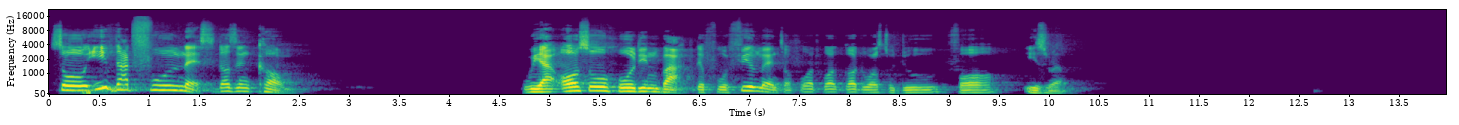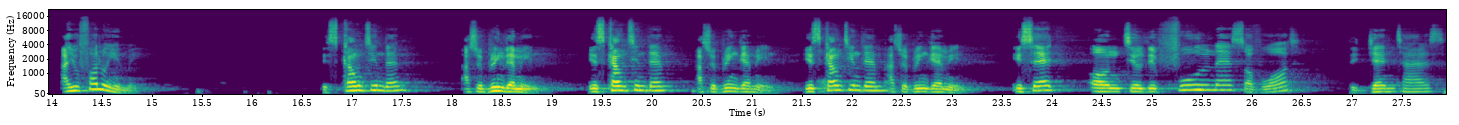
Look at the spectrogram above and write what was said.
So if that fullness doesn't come, we are also holding back the fulfillment of what, what God wants to do for Israel. Are you following me? He's counting them as we bring them in. He's counting them as we bring them in. He's counting them as we bring them in. He said, until the fullness of what? The Gentiles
